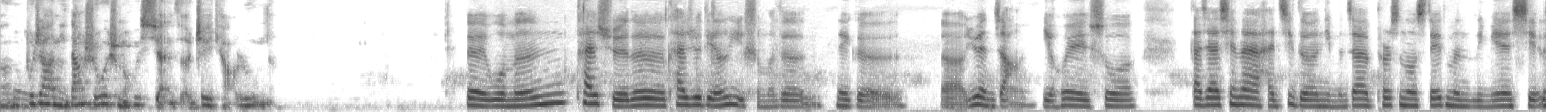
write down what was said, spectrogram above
嗯，不知道你当时为什么会选择这条路呢？对我们开学的开学典礼什么的，那个呃院长也会说，大家现在还记得你们在 personal statement 里面写的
